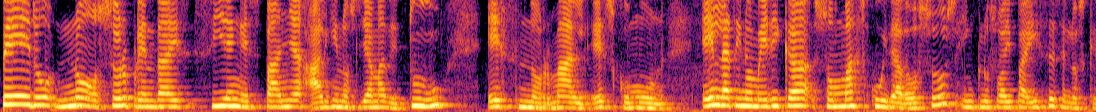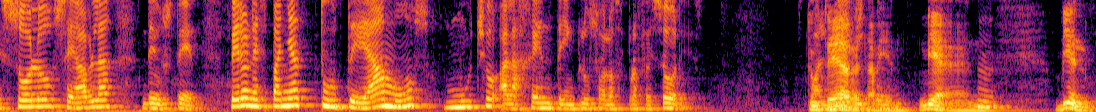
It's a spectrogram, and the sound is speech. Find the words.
Pero no os sorprendáis si en España alguien nos llama de tú, es normal, es común. En Latinoamérica son más cuidadosos, incluso hay países en los que solo se habla de usted. Pero en España tuteamos mucho a la gente, incluso a los profesores. Tutear está bien. Bien. Mm. Bien.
